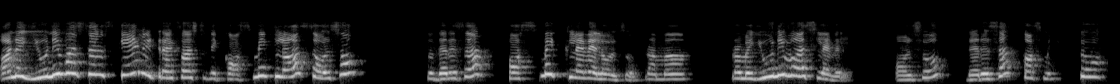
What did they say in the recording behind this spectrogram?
on a universal scale, it refers to the cosmic laws also. So there is a cosmic level also from a, from a universe level. Also, there is a cosmic. So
